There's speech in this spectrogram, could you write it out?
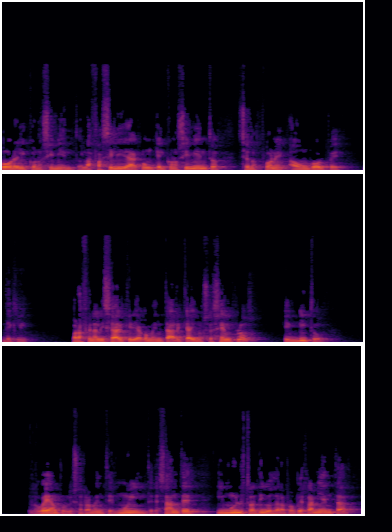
por el conocimiento, la facilidad con que el conocimiento se nos pone a un golpe de clic. Para finalizar, quería comentar que hay unos ejemplos que invito a que lo vean porque son realmente muy interesantes y muy ilustrativos de la propia herramienta.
